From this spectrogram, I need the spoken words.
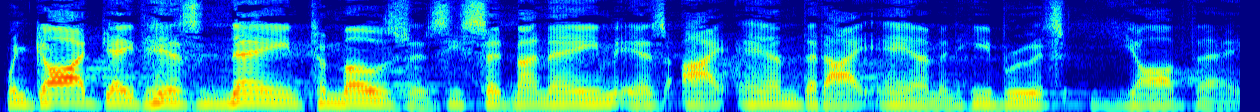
When God gave his name to Moses, he said, My name is I am that I am. In Hebrew, it's Yahweh.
